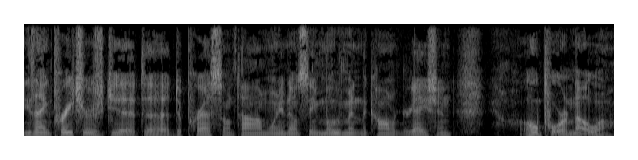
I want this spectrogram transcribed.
You think preachers get uh, depressed sometimes when you don't see movement in the congregation? Oh, poor Noah.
